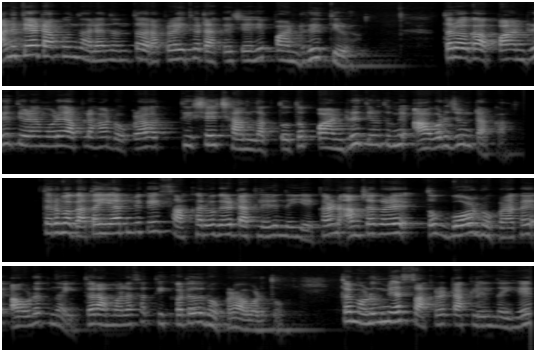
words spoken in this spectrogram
आणि ते टाकून झाल्यानंतर आपल्याला इथे टाकायची आहे पांढरी तीळ. तर बघा पांढरी तिळामुळे आपला हा ढोकळा अतिशय छान लागतो. तर पांढरी तीळ तुम्ही आवर्जून टाका. तर बघा आता यात मी काही साखर वगैरे टाकलेली नाही आहे कारण आमच्याकडे तो गोड ढोकळा काही आवडत नाही तर आम्हाला असा तिखटच ढोकळा आवडतो. तर म्हणून मी यात साखर टाकलेली नाही आहे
